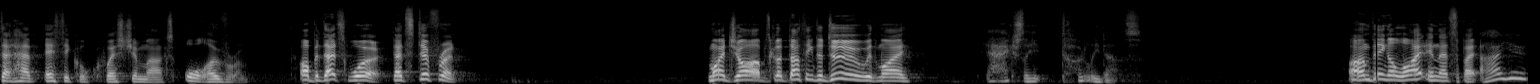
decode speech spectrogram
that have ethical question marks all over them. Oh, but that's work, that's different. My job's got nothing to do with my. Actually, totally does. I'm being a light in that space. Are you?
